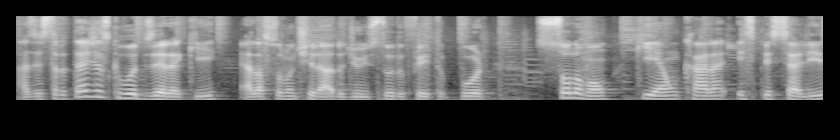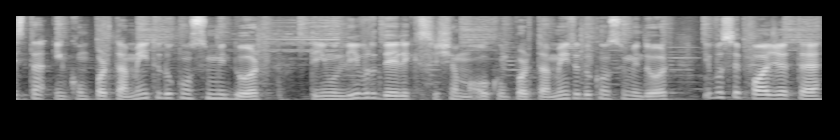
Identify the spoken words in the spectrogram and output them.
As estratégias que eu vou dizer aqui, elas foram tiradas de um estudo feito por Solomon, que é um cara especialista em comportamento do consumidor. Tem um livro dele que se chama O Comportamento do Consumidor e você pode até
